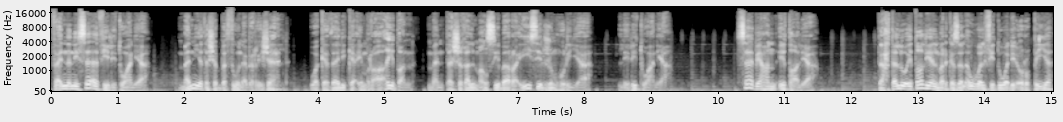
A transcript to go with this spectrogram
فإن النساء في ليتوانيا من يتشبثون بالرجال وكذلك امرأة أيضا من تشغل منصب رئيس الجمهورية لليتوانيا. سابعا إيطاليا. تحتل إيطاليا المركز الأول في الدول الأوروبية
